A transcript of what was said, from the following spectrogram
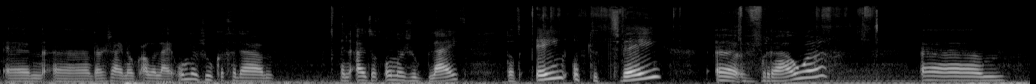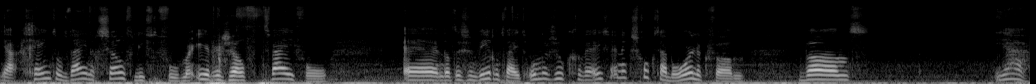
En daar zijn ook allerlei onderzoeken gedaan. En uit dat onderzoek blijkt dat één op de twee vrouwen uh, ja, geen tot weinig zelfliefde voelt, maar eerder zelftwijfel. En dat is een wereldwijd onderzoek geweest en ik schrok daar behoorlijk van. Want ja,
